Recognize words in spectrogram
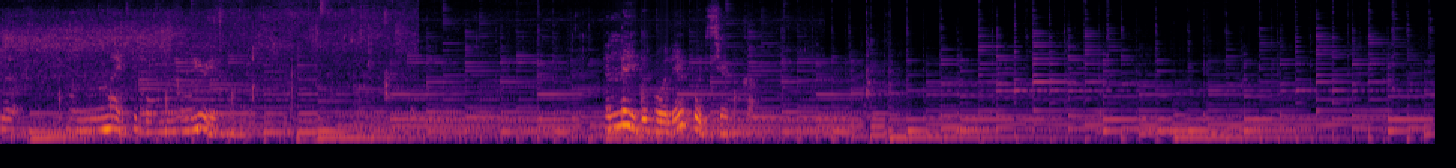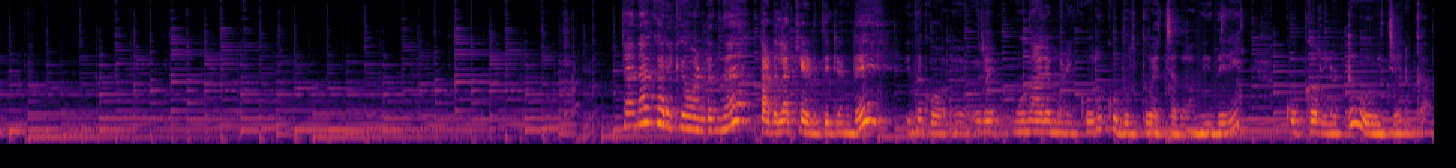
നന്നായിട്ട് പൊങ്ങി വരുന്നു എല്ലാം ഇതുപോലെ പൊരിച്ചെടുക്കാം. ചനാക്കറിക്ക് വേണ്ടുന്ന കടലൊക്കെ എടുത്തിട്ടുണ്ട്. ഇത് ഒരു മൂന്നാൽ മണിക്കൂർ കുതിർത്ത് വെച്ചതാണ്. ഇതിന് കുക്കറിലിട്ട് വേവിച്ചെടുക്കാം.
